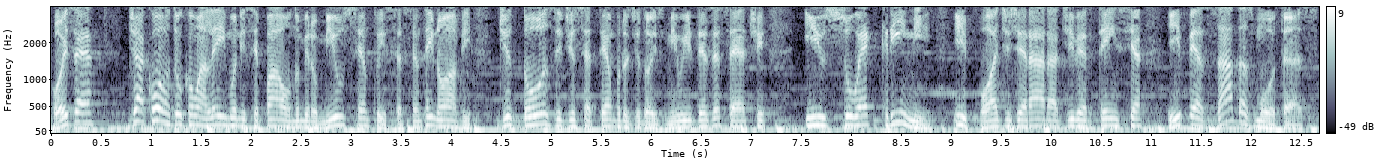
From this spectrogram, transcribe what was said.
Pois é. De acordo com a Lei Municipal número 1169, de 12 de setembro de 2017, isso é crime e pode gerar advertência e pesadas multas.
